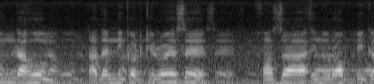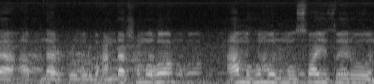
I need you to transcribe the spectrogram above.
ইনদাহুম, তাদের নিকট কি রয়েছে? খজাইন রব্বিকা, আপনার প্রভুর ভান্ডার সমূহ আম হুমুল মুসাইতিরুন,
